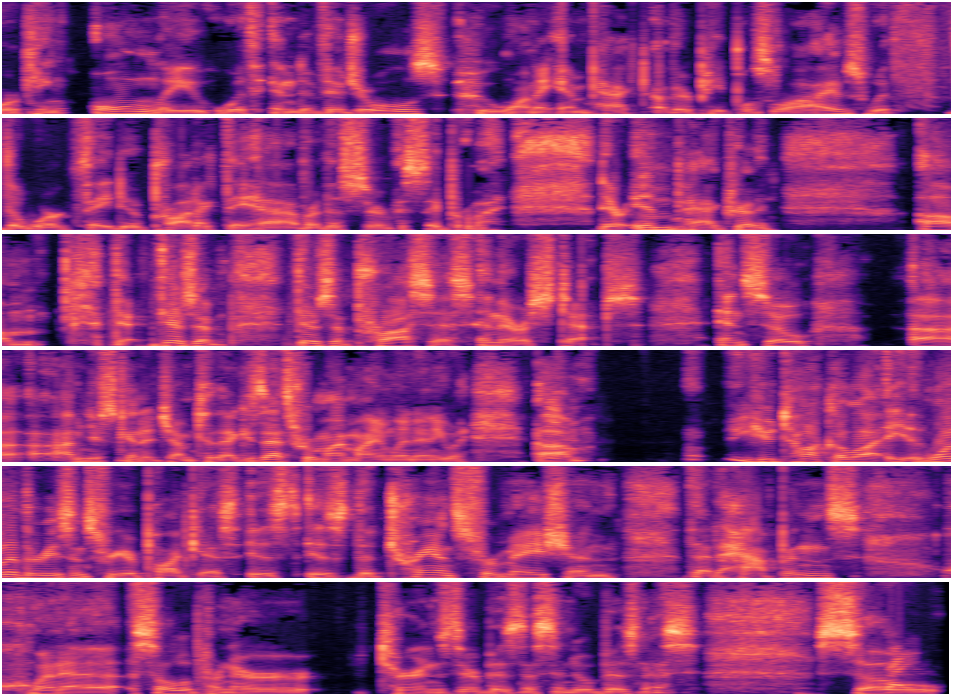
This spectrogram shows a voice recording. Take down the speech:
working only with individuals who want to impact other people's lives with the work they do, product they have, or the service they provide, they're impact driven. Um, there's a there's a process and there are steps, and so uh, I'm just going to jump to that because that's where my mind went anyway. Um, you talk a lot one of the reasons for your podcast is is the transformation that happens when a solopreneur turns their business into a business so right.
